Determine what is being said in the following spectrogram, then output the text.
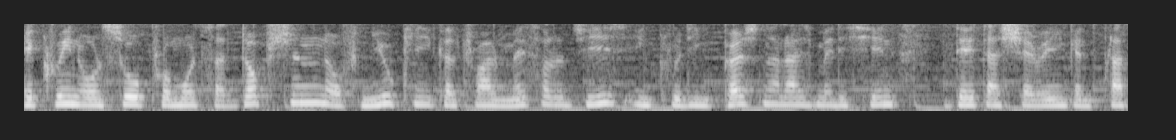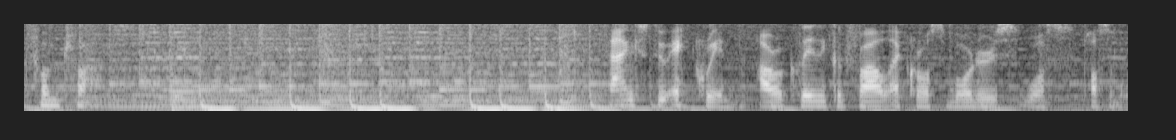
ECRIN also promotes adoption of new clinical trial methodologies, including personalized medicine, data sharing and platform trials. Thanks to ECRIN, our clinical trial across borders was possible.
